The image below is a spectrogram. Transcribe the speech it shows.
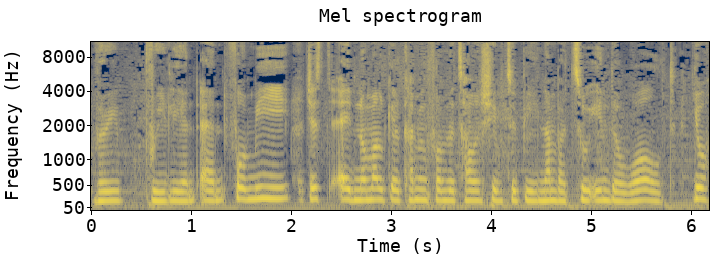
very brilliant. And for me, just a normal girl coming from the township to be number two in the world, yo,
